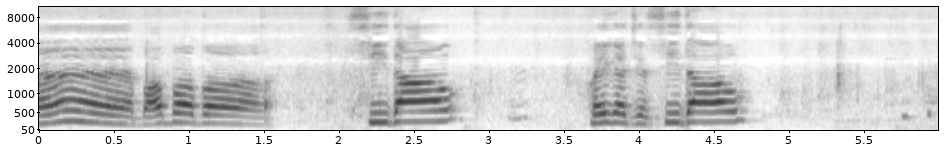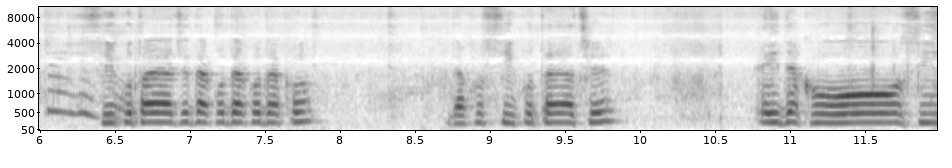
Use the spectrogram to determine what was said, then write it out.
হ্যাঁ বাবা বা সি দাও। হয়ে গেছে সি দাও। সি কোথায় আছে? দেখো দেখো দেখো। দেখো সি কোথায় আছে? এই দেখো সি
